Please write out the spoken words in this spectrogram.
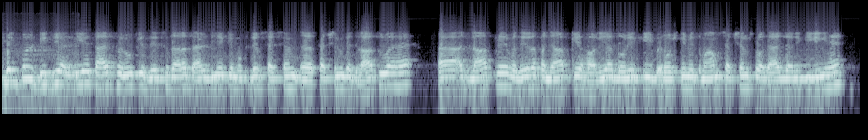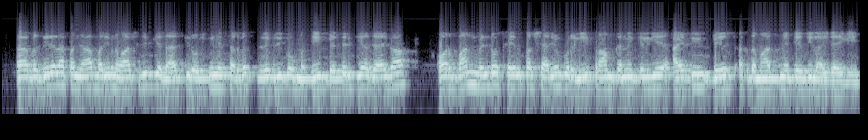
बिल्कुल डीजी एलडीए ताहिर फरूक की जेर सदारत एलडीए के मुख्तलिफ़ सेक्शन सेक्शन का अजलास हुआ है। अजलास में वज़ीर पंजाब के हौलिया दौरे की रोशनी में तमाम सेक्शन को हदायत जारी की गई है। वज़ीर पंजाब मरीम नवाज़ शरीफ की हदायत की रोशनी में सर्विस डिलीवरी को मजीद बेहतर किया जाएगा और वन विंडो सेल पर शहरियों को रिलीफ फ्राहम करने के लिए आई टी बेस्ड इकदाम में तेज़ी लाई जाएगी।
